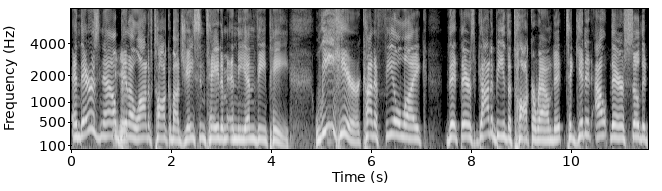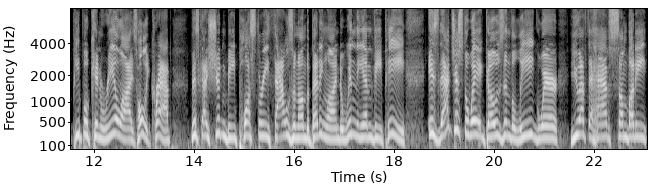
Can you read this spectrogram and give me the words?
and there has now mm-hmm. been a lot of talk about Jayson Tatum and the MVP. We here kind of feel like that there's got to be the talk around it to get it out there so that people can realize, holy crap, this guy shouldn't be plus 3,000 on the betting line to win the MVP. Is that just the way it goes in the league where you have to have somebody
